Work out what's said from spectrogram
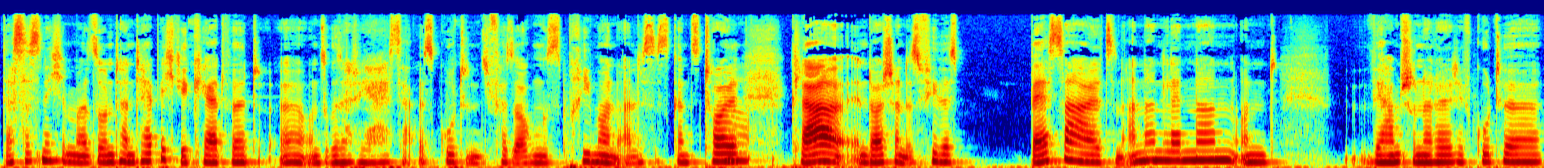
dass das nicht immer so unter den Teppich gekehrt wird äh, und so gesagt, ja, ist ja alles gut und die Versorgung ist prima und alles ist ganz toll. Ja. Klar, in Deutschland ist vieles besser als in anderen Ländern und wir haben schon eine relativ gute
